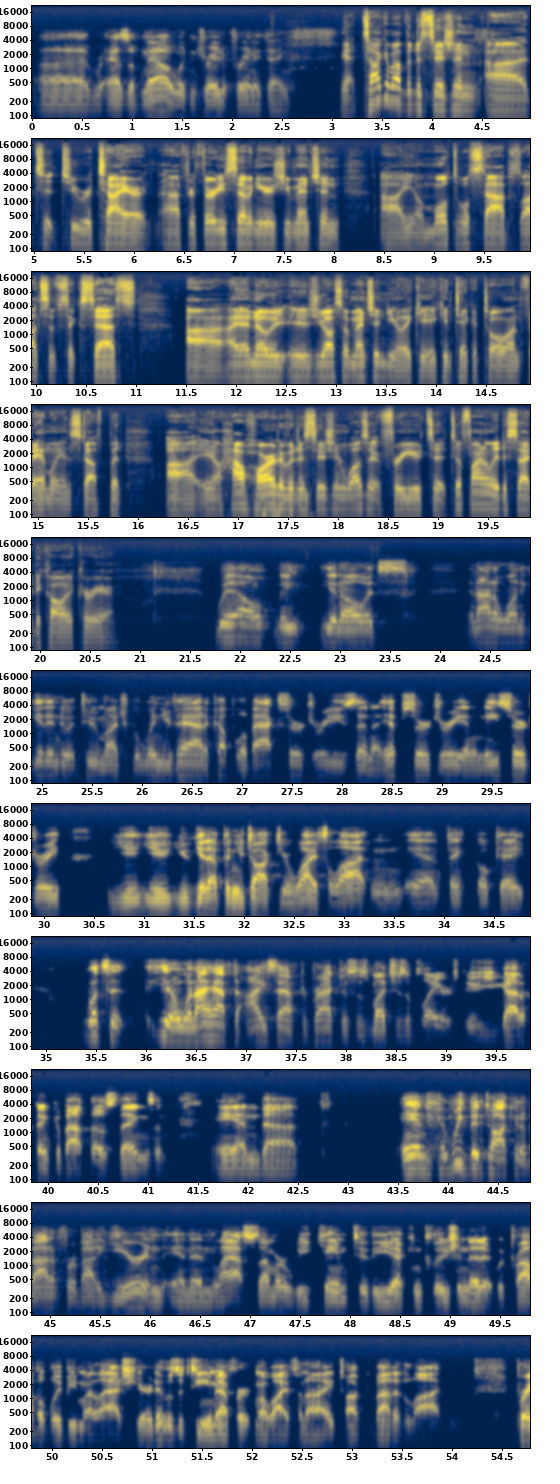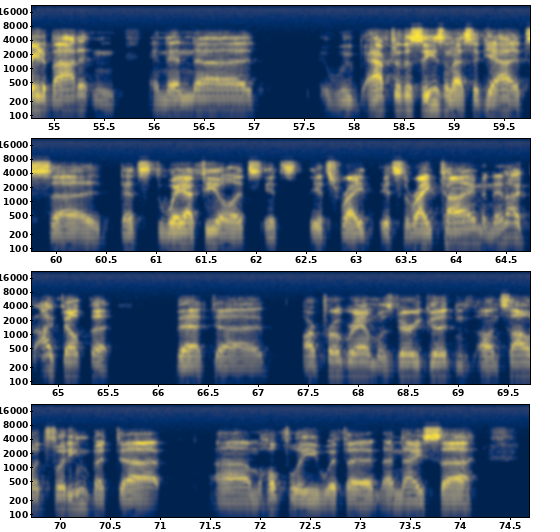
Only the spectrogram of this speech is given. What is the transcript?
uh, as of now, I wouldn't trade it for anything. Yeah, talk about the decision uh, to to retire after 37 years. You mentioned, uh, you know, multiple stops, lots of success. Uh, I know, as you also mentioned, you know, it can, it can take a toll on family and stuff. But uh, you know, how hard of a decision was it for you to to finally decide to call it a career? Well, the you know, it's and I don't want to get into it too much, but when you've had a couple of back surgeries and a hip surgery and a knee surgery, you you you get up and you talk to your wife a lot and and think okay what's it you know, when I have to ice after practice as much as the players do, you got to think about those things. And, and, uh, and we've been talking about it for about a year. And, and then last summer, we came to the uh, conclusion that it would probably be my last year. And it was a team effort. My wife and I talked about it a lot and prayed about it. And, and then, uh, we after the season i said yeah it's uh that's the way i feel it's it's it's right it's the right time and then i i felt the that uh, our program was very good and on solid footing, but uh, um, hopefully with a, a nice, uh,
